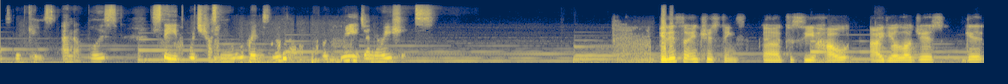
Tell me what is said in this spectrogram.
basket case and a police state which has been ruled by the same family for three generations. It is so interesting uh, to see how ideologies get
